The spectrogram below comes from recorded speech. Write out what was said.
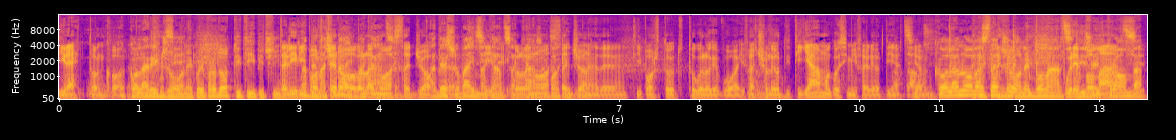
diretto ancora con la regione, sì. con i prodotti tipici. Te li riporterò con la nuova stagione. Adesso vai in vacanza sì, a con casa, la nuova stagione te, ti porto tutto quello che vuoi. Faccio le ordi- ti chiamo così mi fai le ordinazioni. Con la nuova stagione Bomarzi, Pure dice Bomarzi.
